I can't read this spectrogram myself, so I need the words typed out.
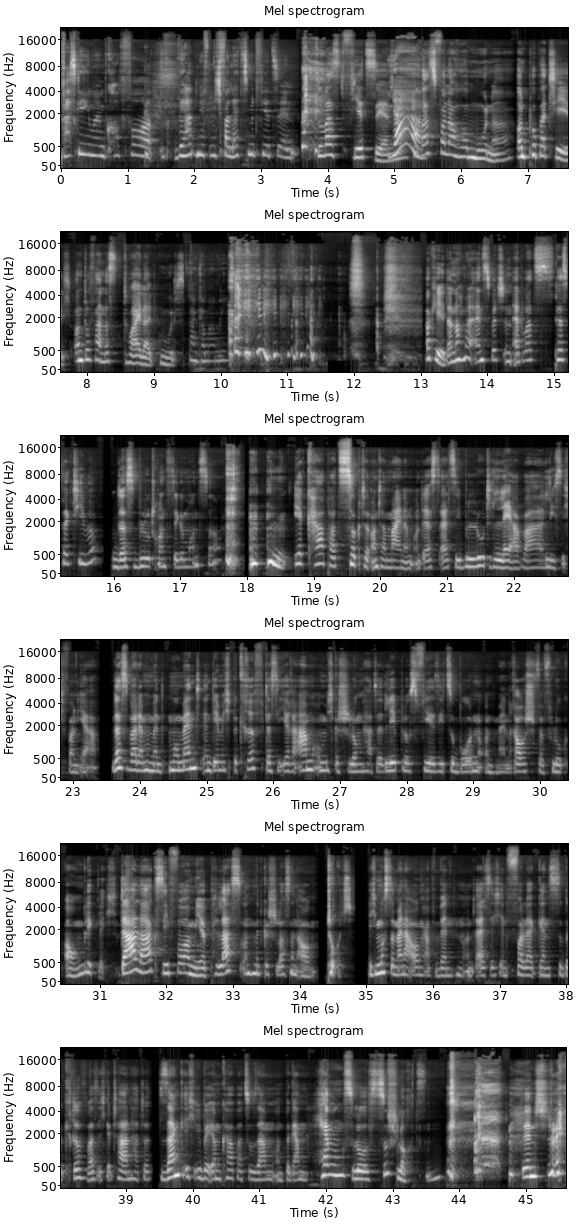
Was ging in meinem Kopf vor? Wer hat mich verletzt mit 14? Du warst 14. Ja. Du warst voller Hormone und Pubertät und du fandest Twilight gut. Danke, Mami. Okay, dann nochmal ein Switch in Edwards Perspektive. Das blutrünstige Monster. ihr Körper zuckte unter meinem und erst als sie blutleer war, ließ ich von ihr ab. Das war der Moment, Moment, in dem ich begriff, dass sie ihre Arme um mich geschlungen hatte. Leblos fiel sie zu Boden und mein Rausch verflog augenblicklich. Da lag sie vor mir, blass und mit geschlossenen Augen. Tot. Ich musste meine Augen abwenden und als ich in voller Gänze begriff, was ich getan hatte, sank ich über ihrem Körper zusammen und begann hemmungslos zu schluchzen. Den Schmerz.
